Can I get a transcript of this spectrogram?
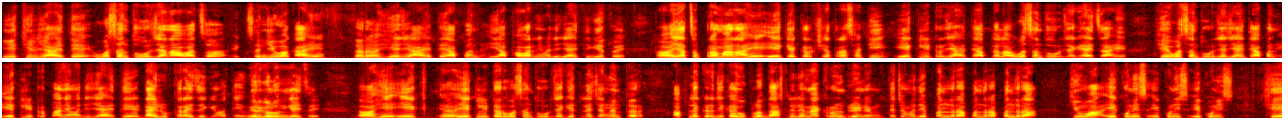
येथील जे आहे ते वसंत ऊर्जा नावाचं एक संजीवक आहे. तर हे जे आहे ते आपण या फवारणीमध्ये जे आहे ते घेतोय. याचं प्रमाण आहे एक एकर क्षेत्रासाठी एक लिटर जे आहे ते आपल्याला वसंत ऊर्जा घ्यायचं आहे. हे वसंत ऊर्जा जे आहे ते आपण एक लिटर पाण्यामध्ये जे आहे ते डायल्यूट करायचंय किंवा ते विरघळून घ्यायचंय. हे एक एक लिटर वसंत ऊर्जा घेतल्याच्या नंतर आपल्याकडे जे काही उपलब्ध असलेले मॅक्रोन्युट्रिएंट त्याच्यामध्ये पंधरा पंधरा पंधरा किंवा एकोणीस एकोणीस एकोणीस हे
